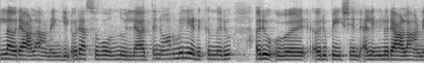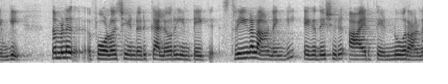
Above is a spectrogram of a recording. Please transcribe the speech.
ഉള്ള ഒരാളാണെങ്കിൽ ഒരു അസുഖമൊന്നുമില്ലാത്ത നോർമലി എടുക്കുന്ന ഒരു ഒരു ഒരു പേഷ്യന്റ് അല്ലെങ്കിൽ ഒരാളാണെങ്കിൽ നമ്മൾ ഫോളോ ചെയ്യേണ്ട ഒരു കലോറി ഇൻടേക്ക് സ്ത്രീകളാണെങ്കിൽ ഏകദേശം ഒരു ആയിരത്തി എണ്ണൂറാണ്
